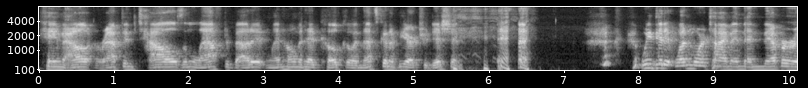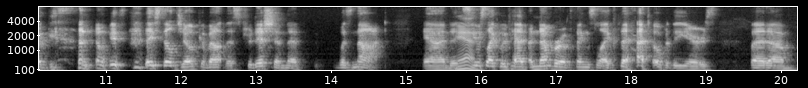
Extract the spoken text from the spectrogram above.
came out and wrapped in towels and laughed about it and went home and had cocoa and that's going to be our tradition. We did it one more time and then never again. They still joke about this tradition that was not. And it yeah. seems like we've had a number of things like that over the years. But um,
